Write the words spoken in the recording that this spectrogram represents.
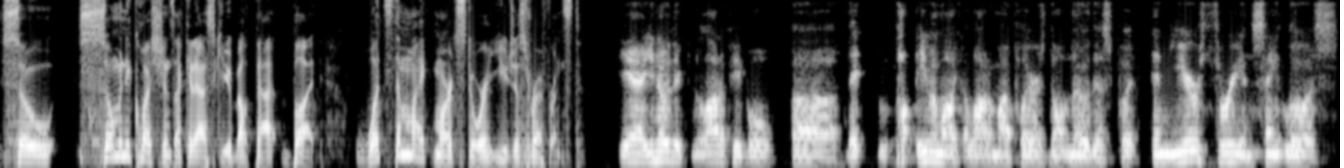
So, so many questions I could ask you about that. But what's the Mike Martz story you just referenced? Yeah, you know that a lot of people, uh, they even like a lot of my players don't know this, but in year three in St. Louis,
